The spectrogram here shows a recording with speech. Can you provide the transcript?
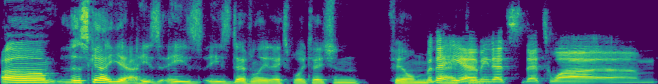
Um, this guy, yeah, he's he's he's definitely an exploitation film. But that, yeah, I mean that's that's why um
